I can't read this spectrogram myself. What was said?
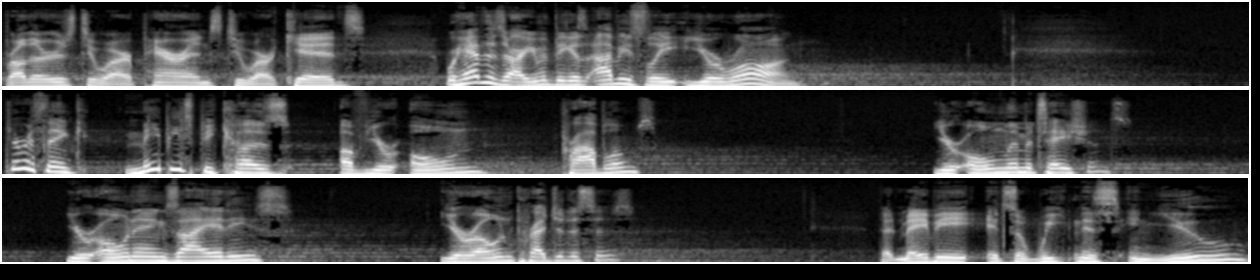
brothers, to our parents, to our kids. We're having this argument because obviously you're wrong. Do you ever think maybe it's because of your own problems, your own limitations, your own anxieties? Your own prejudices? That maybe it's a weakness in you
